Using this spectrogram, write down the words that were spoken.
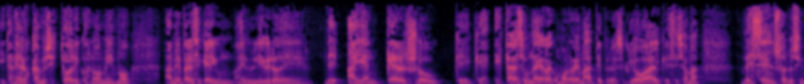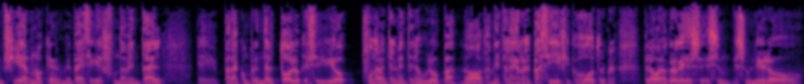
y también los cambios históricos, ¿no? Mismo, a mí me parece que hay un, hay un libro de, de Ian Kershaw, que, que está la Segunda Guerra como remate, pero es global, que se llama Descenso a los infiernos, que me parece que es fundamental eh, para comprender todo lo que se vivió fundamentalmente en Europa, ¿no? También está la Guerra del Pacífico, otro, pero, pero bueno, creo que es, es, un, es un libro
